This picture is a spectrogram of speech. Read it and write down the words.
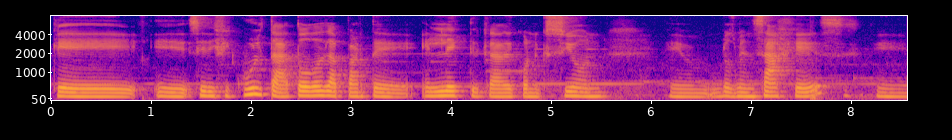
que eh, se dificulta toda la parte eléctrica de conexión, em, los mensajes eh,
